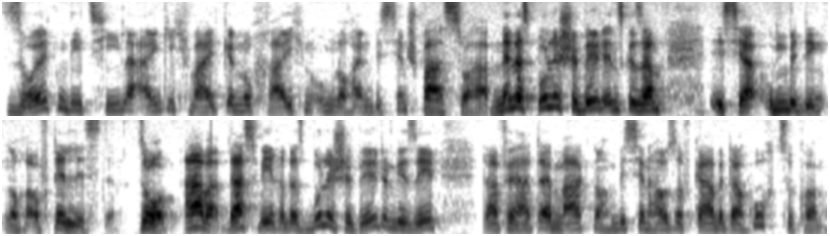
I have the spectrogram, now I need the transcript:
sollten die Ziele eigentlich weit genug reichen, um noch ein bisschen Spaß zu haben. Denn das bullische Bild insgesamt ist ja unbedingt noch auf der Liste. So, aber das wäre das bullische Bild und ihr seht, dafür hat der Markt noch ein bisschen Hausaufgabe, da hochzukommen.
